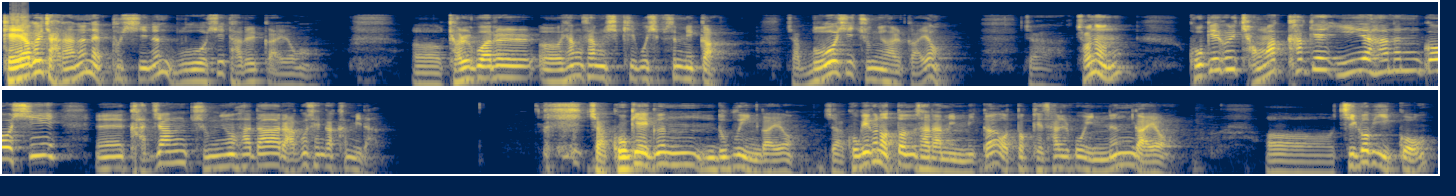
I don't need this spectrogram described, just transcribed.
계약을 잘하는 FC는 무엇이 다를까요? 어, 결과를 어, 향상시키고 싶습니까? 자, 무엇이 중요할까요? 자, 저는 고객을 정확하게 이해하는 것이 에, 가장 중요하다라고 생각합니다. 자, 고객은 누구인가요? 자, 고객은 어떤 사람입니까? 어떻게 살고 있는가요? 어, 직업이 있고,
